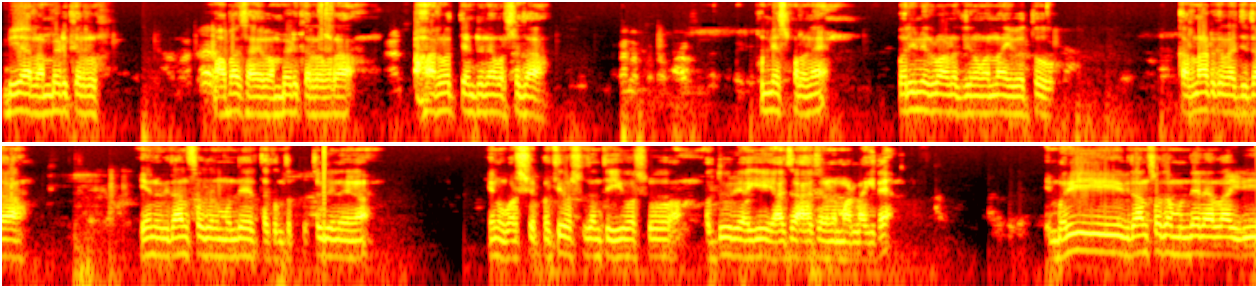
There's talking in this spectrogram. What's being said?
ಬಿ ಆರ್ ಅಂಬೇಡ್ಕರ್ ಬಾಬಾ ಸಾಹೇಬ್ ಅಂಬೇಡ್ಕರ್ ಅವರ ಅರವತ್ತೆಂಟನೇ ವರ್ಷದ ಪುಣ್ಯಸ್ಮರಣೆ. ಪರಿನಿರ್ವಾಣ ದಿನವನ್ನು ಇವತ್ತು ಕರ್ನಾಟಕ ರಾಜ್ಯದ ಏನು ವಿಧಾನಸೌಧದ ಮುಂದೆ ಇರ್ತಕ್ಕಂಥ ಪುತ್ತೂರಿನ ಏನು ವರ್ಷ, ಪ್ರತಿ ವರ್ಷದಂತೆ ಈ ವರ್ಷವೂ ಅದ್ಧೂರಿಯಾಗಿ ಆಚ ಆಚರಣೆ ಮಾಡಲಾಗಿದೆ. ಬರೀ ವಿಧಾನಸೌಧ ಮುಂದೆನೆಲ್ಲ ಇಡೀ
